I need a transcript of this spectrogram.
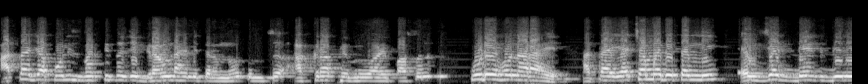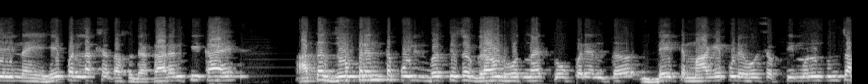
आता ज्या पोलीस भरतीचं जे ग्राउंड आहे मित्रांनो तुमचं अकरा फेब्रुवारी पासून पुढे होणार आहे. आता याच्यामध्ये त्यांनी एक्झॅक्ट डेट दिलेली नाही. हे पण लक्षात असू द्या. कारण की काय? आता जोपर्यंत पोलीस भरतीचं ग्राउंड होत नाही तोपर्यंत डेट मागे पुढे होऊ शकते. म्हणून तुमचा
